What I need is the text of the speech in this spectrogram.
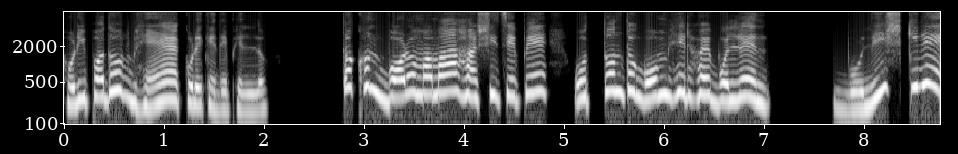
হরিপদ ভ্যাঁ করে কেঁদে ফেলল। তখন বড় মামা হাসি চেপে অত্যন্ত গম্ভীর হয়ে বললেন, বলিস কি রে,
